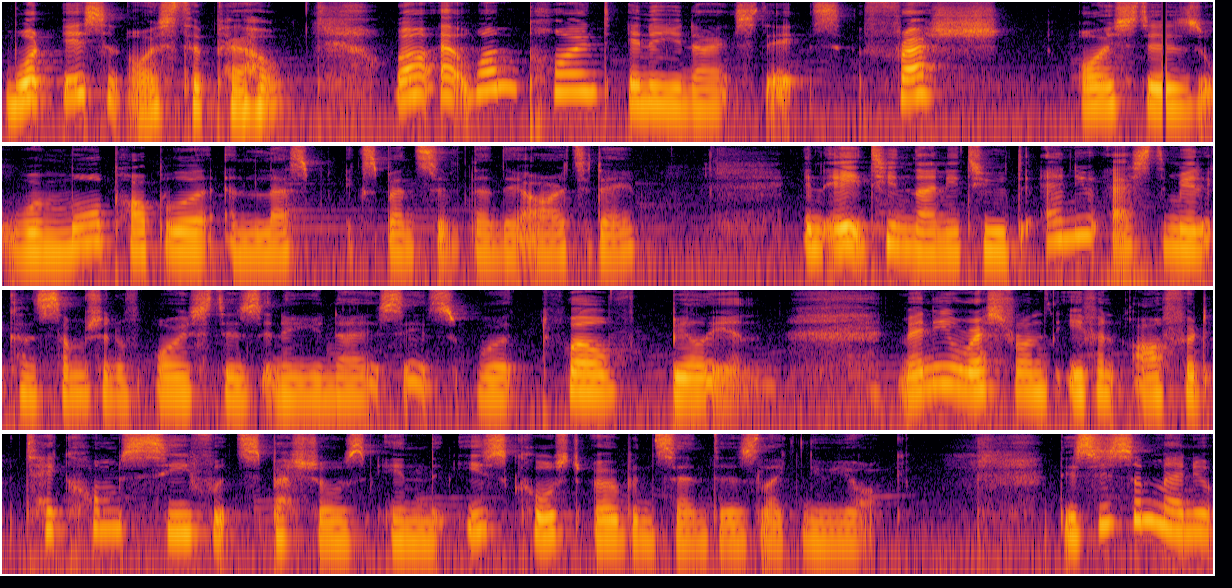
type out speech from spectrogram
What is an oyster pail? Well, at one point in the United States, fresh oysters were more popular and less expensive than they are today. In 1892, the annual estimated consumption of oysters in the United States were 12 billion. Many restaurants even offered take home seafood specials in the East Coast urban centers like New York. This is a menu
